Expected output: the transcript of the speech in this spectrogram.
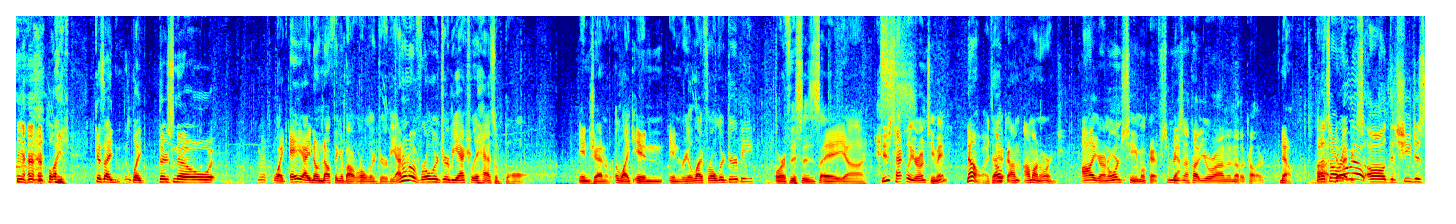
like, because I, like, there's no, like, A, I know nothing about roller derby. I don't know if roller derby actually has a ball in general, like, in, in real life roller derby, or if this is a, uh, Did you just tackle your own teammate? no, I Okay. I'm, I'm on orange. Ah, you're on orange team. Okay, for some Yeah. reason I thought you were on another color. No. But Uh, it's all no, right no. because oh, did she just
